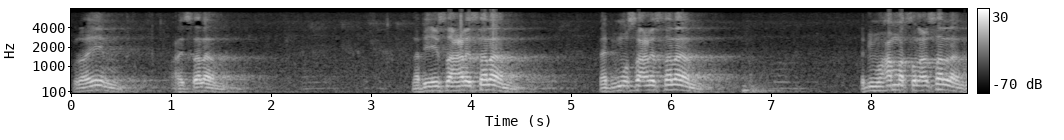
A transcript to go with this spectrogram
Ibrahim alaihissalam. Nabi Isa alaihissalam, Nabi Musa alaihissalam, Nabi Muhammad sallallahu alaihi wasallam.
